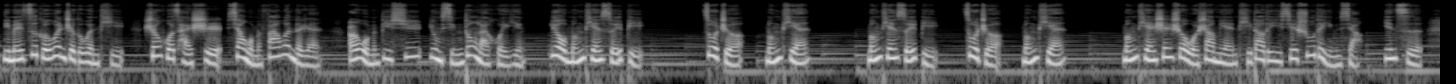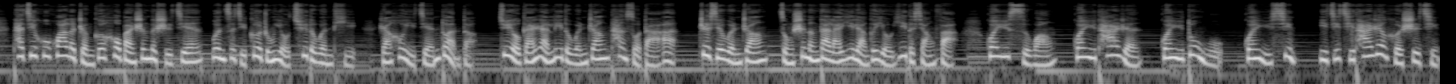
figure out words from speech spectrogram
你没资格问这个问题，生活才是向我们发问的人，而我们必须用行动来回应。六蒙田随笔，作者蒙田，蒙田随笔，作者蒙田。蒙田深受我上面提到的一些书的影响，因此他几乎花了整个后半生的时间问自己各种有趣的问题，然后以简短的、具有感染力的文章探索答案。这些文章总是能带来一两个有益的想法，关于死亡，关于他人，关于动物，关于性，以及其他任何事情。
